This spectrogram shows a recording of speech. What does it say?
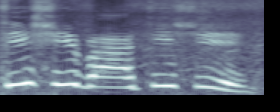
继续吧继续。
